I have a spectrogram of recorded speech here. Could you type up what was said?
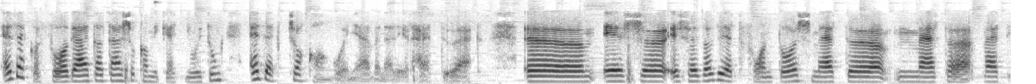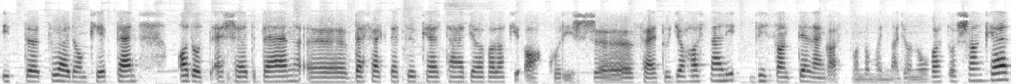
ezek a szolgáltatások, amiket nyújtunk, ezek csak angol nyelven elérhetőek és, és ez azért fontos, mert, mert, mert itt tulajdonképpen adott esetben befektetőkkel tárgyal valaki, akkor is fel tudja használni, viszont tényleg azt mondom, hogy nagyon óvatosan kell,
